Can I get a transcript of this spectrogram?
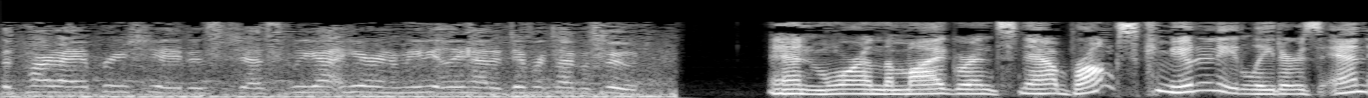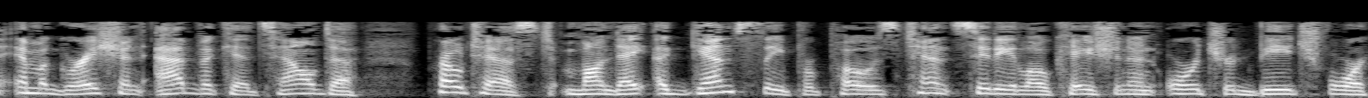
the part I appreciate is just we got here and immediately had a different type of food. And more on the migrants now. Bronx community leaders and immigration advocates held a protest Monday against the proposed tent city location in Orchard Beach for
